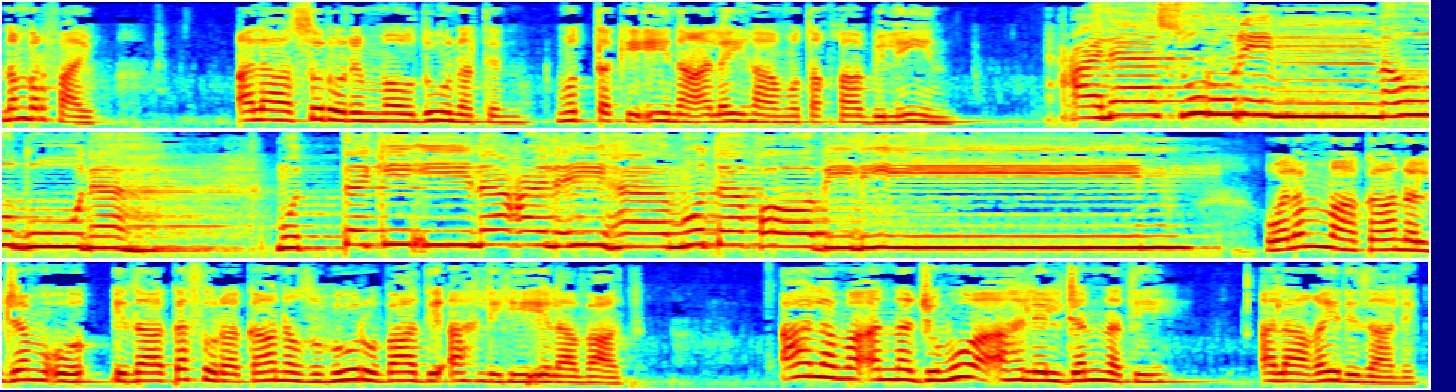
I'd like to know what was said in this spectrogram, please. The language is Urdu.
نمبر فائیو اللہ سر مودون متقین علیہ متقابلین۔ على سرر موضونة متكئين عليها متقابلين ولما كان الجمع اذا كثر كان ظهور بعض اهله الى بعض اعلم ان جموع اهل الجنة على غير ذلك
